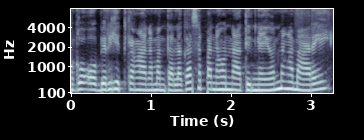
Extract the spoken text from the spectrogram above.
Mag-overheat ka nga naman talaga sa panahon natin ngayon mga mare.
